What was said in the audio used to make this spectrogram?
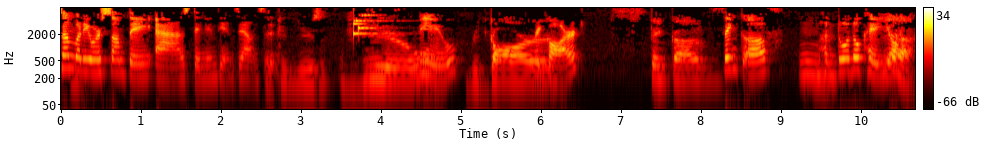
somebody or something as 点点点这样子 You can use view, or View. regard, regard think of. think of， 嗯，很多都可以用 Yeah.。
